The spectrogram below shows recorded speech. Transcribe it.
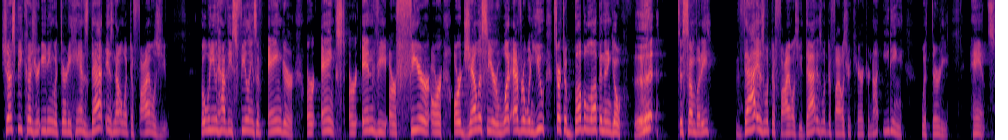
just because you're eating with dirty hands, that is not what defiles you. But when you have these feelings of anger or angst or envy or fear or, or jealousy or whatever, when you start to bubble up and then go to somebody, that is what defiles you. That is what defiles your character, not eating with dirty hands.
